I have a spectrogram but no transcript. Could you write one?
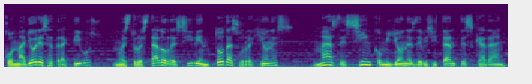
Con mayores atractivos, nuestro estado recibe en todas sus regiones más de 5 millones de visitantes cada año.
